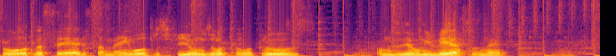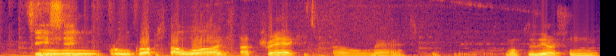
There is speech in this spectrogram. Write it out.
por outras séries também, outros filmes, outros, outros vamos dizer, universos, né? Sim, o, sim. Pro, o próprio Star Wars, Star Trek, que são, né? Vamos dizer assim,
